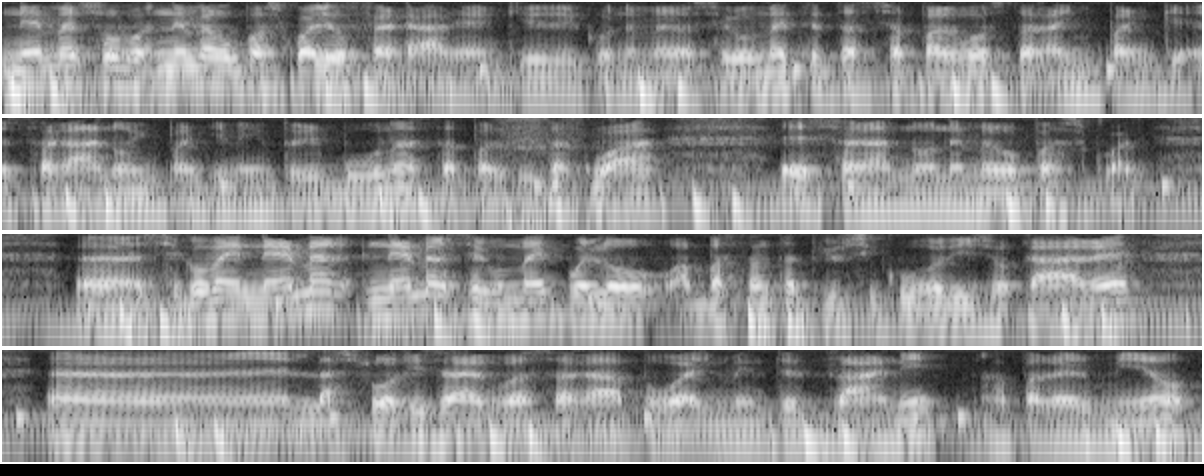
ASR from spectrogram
Nemero Pasquale o Ferrari, anche io dico, Nemero, secondo me Teta Chaparro starà in panchina, saranno in panchina in tribuna sta partita qua e saranno Nemero Pasquale. Uh, sì. Secondo me Nemer, Nemer, secondo me è quello abbastanza più sicuro di giocare, uh, la sua riserva sarà probabilmente Zani, a parer mio,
